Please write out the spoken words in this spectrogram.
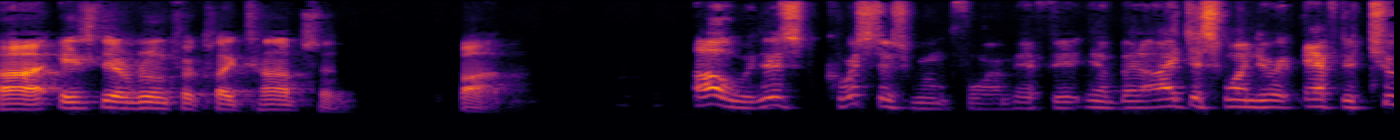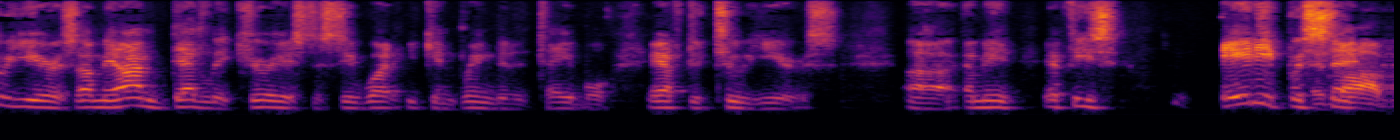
Uh, is there room for Klay Thompson, Bob? Oh, there's of course there's room for him. If it, you know, but I just wonder after two years. I mean, I'm deadly curious to see what he can bring to the table after two years. Uh, I mean, if he's eighty percent.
